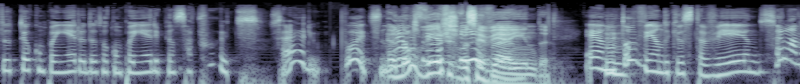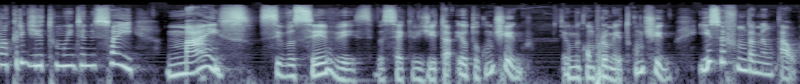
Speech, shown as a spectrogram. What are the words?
do teu companheiro, da tua companheira e pensar, putz, sério? Putz, não Eu é não que vejo o que você vê ainda. É, eu não tô vendo o que você tá vendo. Sei lá, não acredito muito nisso aí. Mas, se você vê, se você acredita, eu tô contigo. Eu me comprometo contigo. Isso é fundamental,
